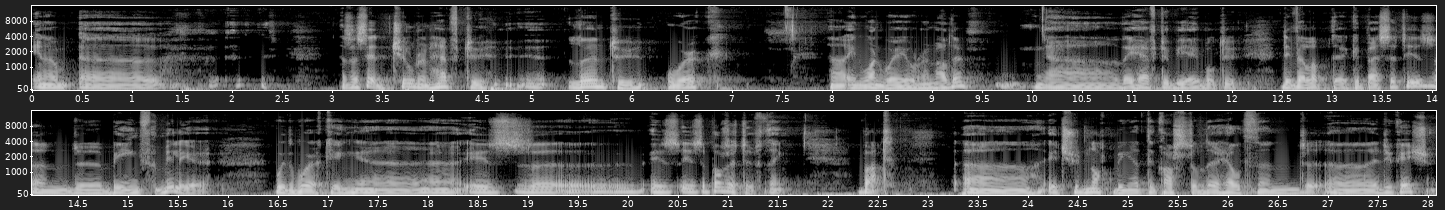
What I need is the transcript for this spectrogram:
you know, as I said, children have to learn to work uh, in one way or another. Uh, they have to be able to develop their capacities and uh, being familiar with working uh, is, uh, is, is a positive thing. But uh, it should not be at the cost of their health and uh, education.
